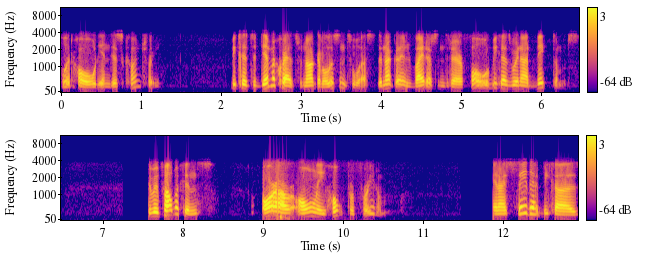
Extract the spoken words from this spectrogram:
foothold in this country because the Democrats are not going to listen to us. They're not going to invite us into their fold because we're not victims. The Republicans are our only hope for freedom. And I say that because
